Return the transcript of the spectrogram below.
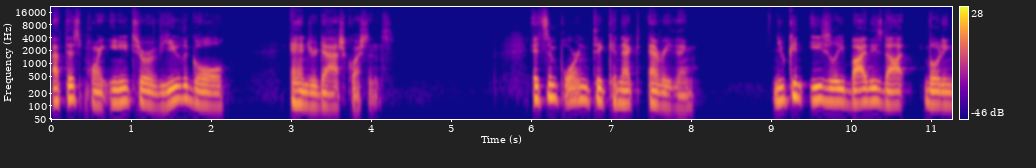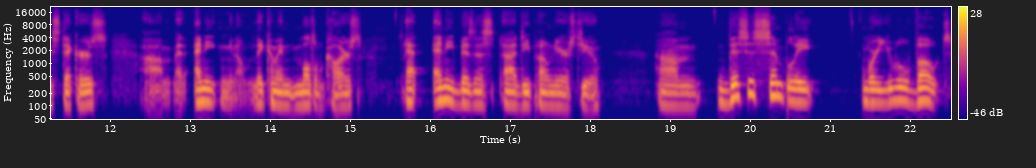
at this point, you need to review the goal and your dash questions. It's important to connect everything. You can easily buy these dot voting stickers um, at any, you know, they come in multiple colors at any business uh, depot nearest you. Um, this is simply where you will vote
